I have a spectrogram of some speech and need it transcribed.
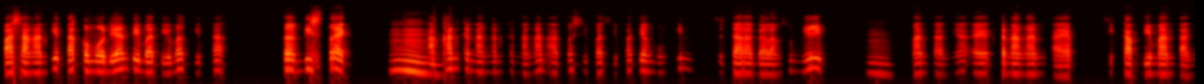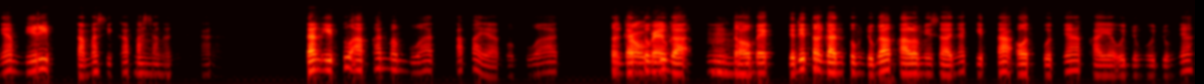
pasangan kita kemudian tiba-tiba kita terdistract Hmm. akan kenangan-kenangan atau sifat-sifat yang mungkin secara gak langsung mirip Hmm. mantannya eh kenangan eh sikap di mantannya mirip sama sikap Hmm. pasangannya sekarang dan itu akan membuat apa ya membuat tergantung Throwback. juga hmm, Hmm. throwback jadi tergantung juga kalau misalnya kita outputnya kayak ujung-ujungnya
